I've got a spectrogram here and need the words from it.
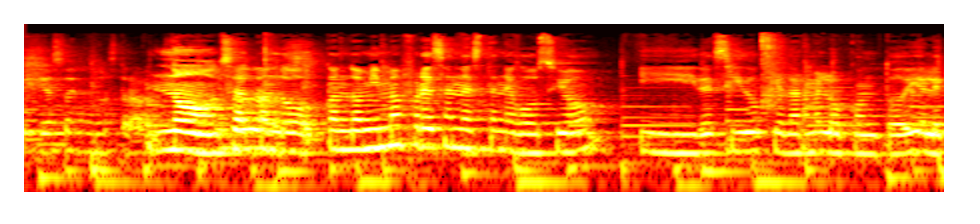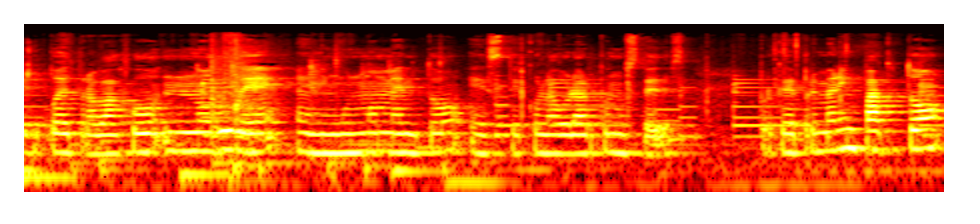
envidioso en los trabajos. no, o sea, cuando, cuando a mí me ofrecen este negocio y decido quedármelo con todo y el equipo de trabajo, no dudé en ningún momento este, colaborar con ustedes. Porque de primer impacto,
